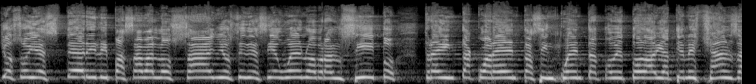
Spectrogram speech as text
Yo soy estéril y pasaban los años y decía, bueno, Abrancito, 30, 40, 50, todavía, todavía tienes chance.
